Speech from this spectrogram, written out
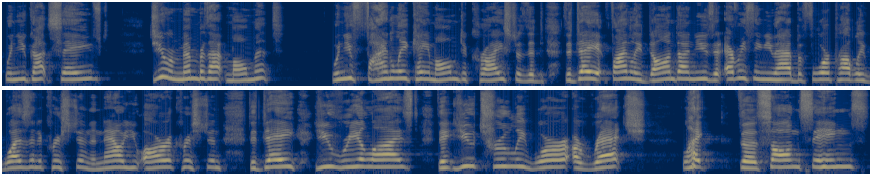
when you got saved? Do you remember that moment? When you finally came home to Christ, or the, the day it finally dawned on you that everything you had before probably wasn't a Christian and now you are a Christian, the day you realized that you truly were a wretch, like the song sings,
